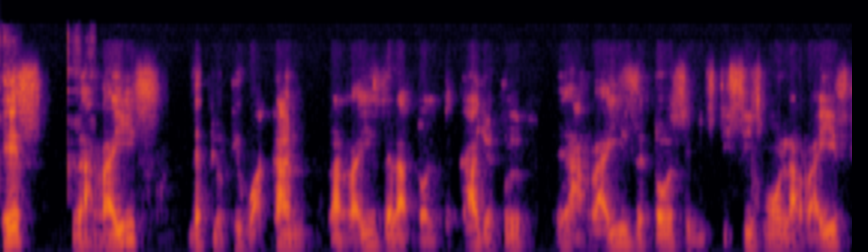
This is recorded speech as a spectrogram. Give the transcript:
es la raíz de Teotihuacán, la raíz de la Toltecayotl, la raíz de todo ese misticismo, la raíz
